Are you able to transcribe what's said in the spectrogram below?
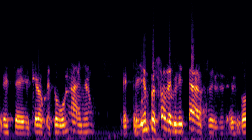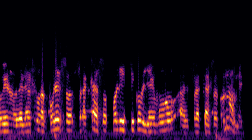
este, creo que estuvo un año, este, y empezó a debilitarse el, gobierno de la Rúa. Por eso el fracaso político llevó al fracaso económico.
